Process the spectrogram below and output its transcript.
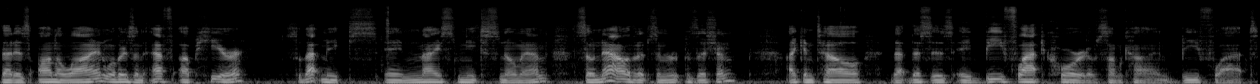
that is on a line. Well, there's an F up here. So that makes a nice, neat snowman. So now that it's in root position, I can tell that this is a B-flat chord of some kind, B-flat.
